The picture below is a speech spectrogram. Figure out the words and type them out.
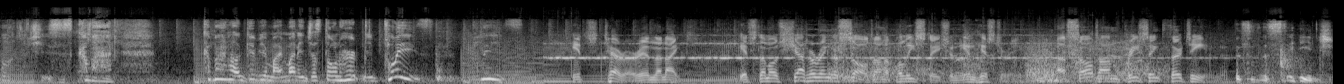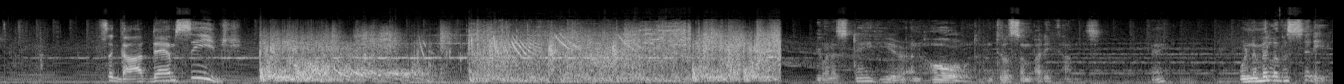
Oh, Jesus, come on. Come on, I'll give you my money. Just don't hurt me. Please. Please. It's terror in the night. It's the most shattering assault on a police station in history. Assault on Precinct 13. This is the siege. It's a goddamn siege. Stay here and hold until somebody comes. Okay? We're in the middle of a city,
